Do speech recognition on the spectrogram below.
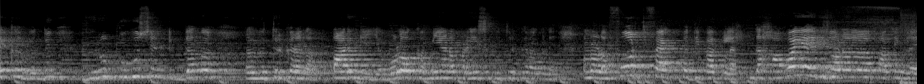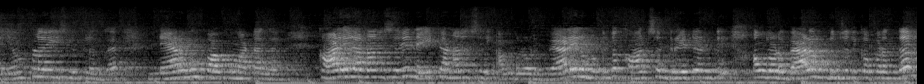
ஏக்கர் வந்து வெறும் டூ சென்ட்டுக்கு தாங்க விற்றுருக்குறாங்க பாருங்கள் பாருங்க எவ்வளோ கம்மியான ப்ரைஸுக்கு விற்றுருக்குறாங்கன்னு நம்மளோட ஃபோர்த் ஃபேக்ட் பற்றி பார்க்கல இந்த ஹவாய் அரிசோனால பார்த்தீங்களா எம்ப்ளாயீஸ் இருக்கிறவங்க நேரமும் பார்க்க மாட்டாங்க. சரி நைட் ஆனாலும் சரி அவங்களோட வேலையில் மட்டும்தான் கான்சென்ட்ரேட்டாக இருந்து அவங்களோட வேலை முடிஞ்சதுக்கு அப்புறம் தான்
